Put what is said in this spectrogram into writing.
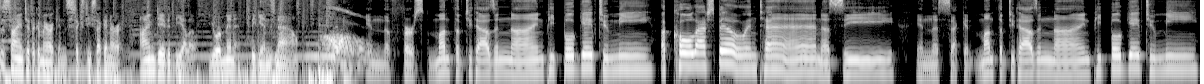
is Scientific American's 60 Second Earth. I'm David Biello. Your minute begins now. In the first month of 2009, people gave to me a coal ash spill in Tennessee. In the second month of 2009, people gave to me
